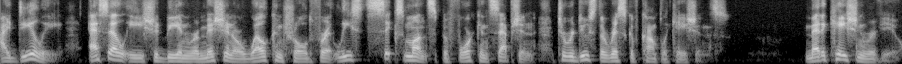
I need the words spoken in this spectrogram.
Ideally, SLE should be in remission or well controlled for at least six months before conception to reduce the risk of complications. Medication review.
